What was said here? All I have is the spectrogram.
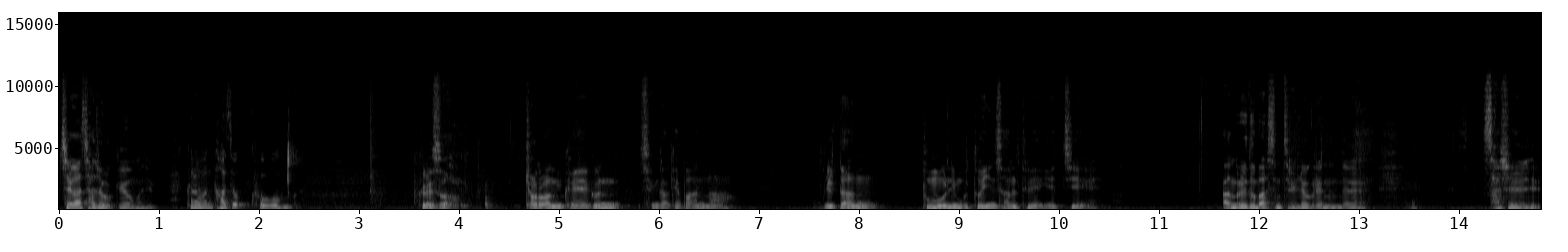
제가 자주 올게요 어머님. 그러면 더 좋고. 그래서 결혼 계획은 생각해 봤나? 일단 부모님부터 인사를 드려야겠지. 안 그래도 말씀드리려고 그랬는데 사실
